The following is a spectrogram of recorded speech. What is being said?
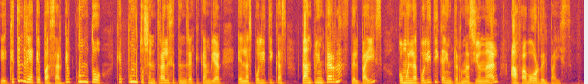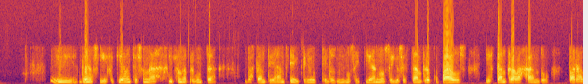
eh, ¿qué tendría que pasar? ¿Qué punto, qué puntos centrales se tendrían que cambiar en las políticas tanto internas del país como en la política internacional a favor del país? Eh, bueno, sí, efectivamente es una, es una pregunta bastante amplia y creo que los mismos haitianos, ellos están preocupados y están trabajando para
